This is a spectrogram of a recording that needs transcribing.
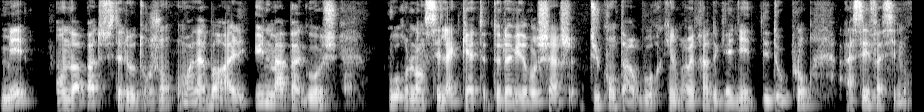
mais on ne va pas tout de suite aller au donjon, on va d'abord aller une map à gauche pour lancer la quête de la vie de recherche du compte à rebours qui nous permettra de gagner des doublons assez facilement.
